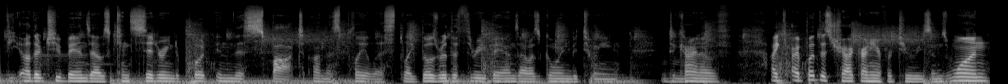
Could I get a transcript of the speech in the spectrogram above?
the other two bands I was considering to put in this spot on this playlist. Like those were the three bands I was going between to kind of. I, I put this track on here for two reasons. One,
